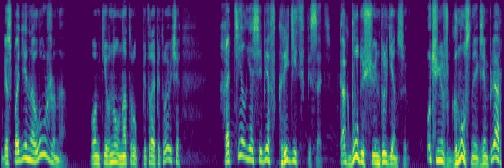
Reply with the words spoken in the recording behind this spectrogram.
Господина Лужина, он кивнул на труп Петра Петровича, хотел я себе в кредит вписать, как будущую индульгенцию. Очень уж гнусный экземпляр.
